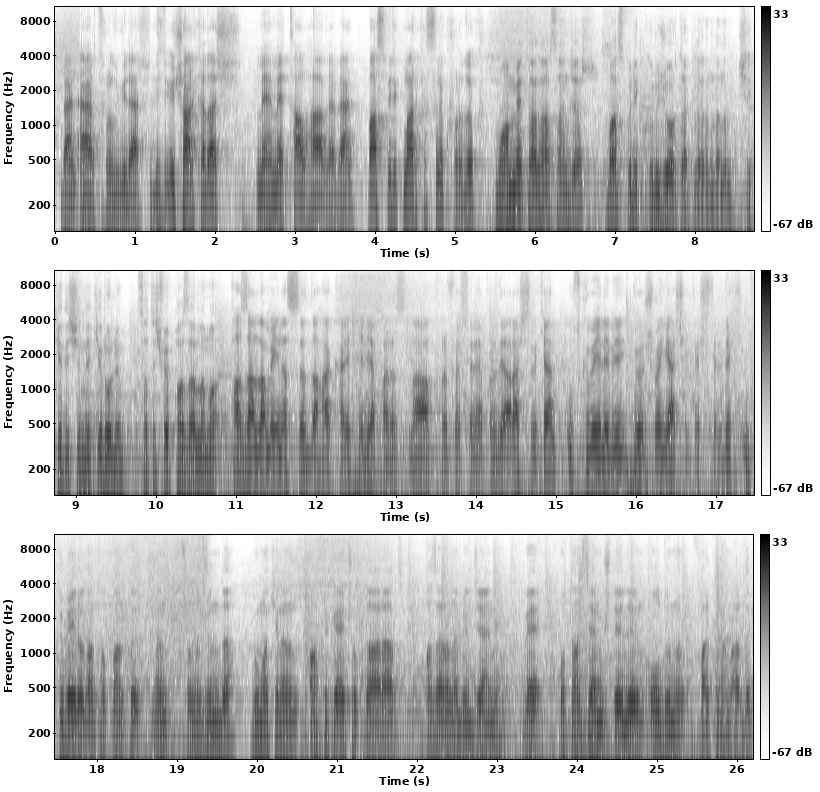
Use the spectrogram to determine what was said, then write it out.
Ben Ertuğrul Güler. Biz üç arkadaş, Mehmet, Talha ve ben Basbirik markasını kurduk. Muhammed Talha Sancar, Basbrik kurucu ortaklarındanım. Şirket içindeki rolüm satış ve pazarlama Pazarlamayı nasıl daha kaliteli yaparız, daha profesyonel yaparız diye araştırırken Utku Bey ile bir görüşme gerçekleştirdik. Utku Bey ile olan toplantının sonucunda bu makinenin Afrika'ya çok daha rahat pazarlanabileceğini ve potansiyel müşterilerin olduğunu farkına vardık.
